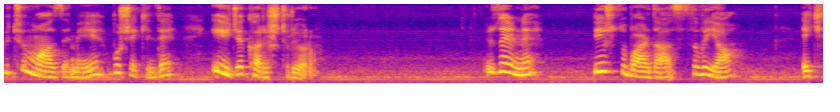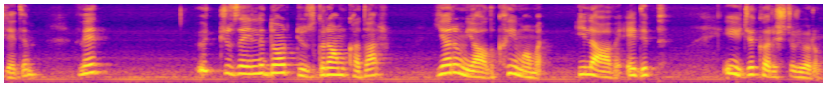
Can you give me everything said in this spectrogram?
bütün malzemeyi bu şekilde iyice karıştırıyorum. Üzerine bir su bardağı sıvı yağ ekledim ve 350-400 gram kadar yarım yağlı kıymamı ilave edip iyice karıştırıyorum.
